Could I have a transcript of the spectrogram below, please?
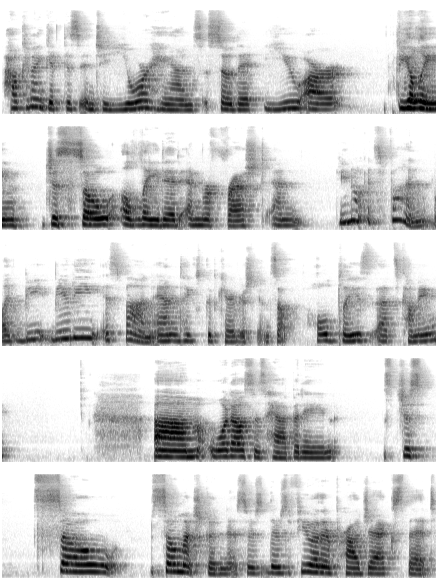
how can I get this into your hands so that you are feeling just so elated and refreshed and you know, it's fun. Like be- beauty is fun and takes good care of your skin. So hold please, that's coming. Um, what else is happening? It's just so so much goodness. There's there's a few other projects that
